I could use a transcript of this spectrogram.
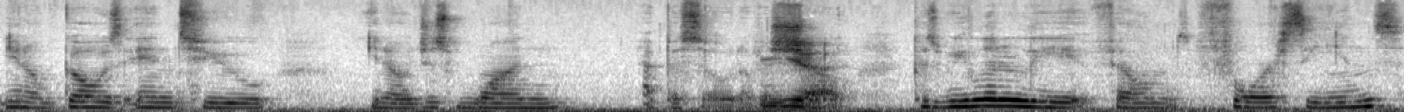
you know goes into you know just one episode of a Yeah. show because we literally filmed four scenes.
